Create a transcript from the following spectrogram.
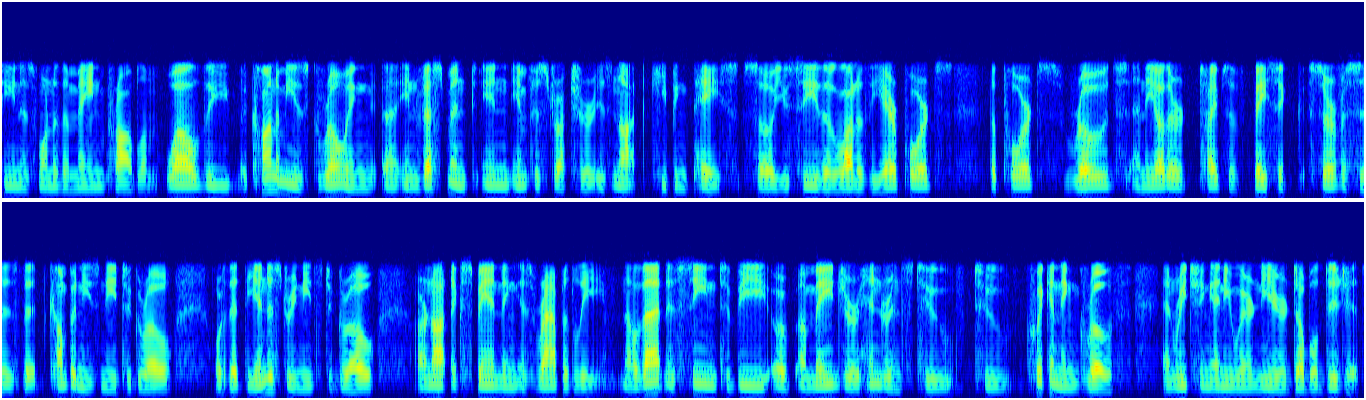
seen as one of the main problems. While the economy is growing, uh, investment in infrastructure is not keeping pace. So you see that a lot of the airports, the ports, roads, and the other types of basic services that companies need to grow or that the industry needs to grow are not expanding as rapidly. Now that is seen to be a, a major hindrance to to quickening growth and reaching anywhere near double digits.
